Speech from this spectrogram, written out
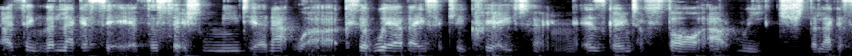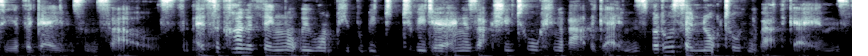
I think the legacy of the social media network that we're basically creating is going to far outreach the legacy of the games themselves. It's the kind of thing what we want people be, to be doing is actually talking about the games, but also not talking about the games.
